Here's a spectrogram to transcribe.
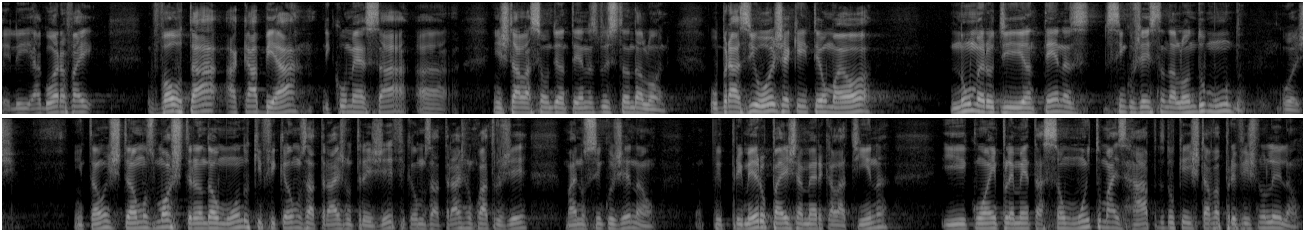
ele agora vai voltar a cabear e começar a instalação de antenas do standalone. O Brasil hoje é quem tem o maior número de antenas de 5G standalone do mundo hoje. Então, estamos mostrando ao mundo que ficamos atrás no 3G, ficamos atrás no 4G, mas no 5G não primeiro país da América Latina e com a implementação muito mais rápida do que estava previsto no leilão.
